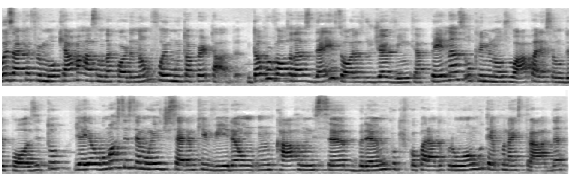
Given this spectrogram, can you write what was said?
O Isaac afirmou que a amarração da corda não foi muito apertada. Então, por volta das 10 horas do dia 20, apenas o criminoso A apareceu no depósito. E aí, algumas testemunhas disseram que viram um carro um Nissan branco que ficou parado por um longo tempo na estrada.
